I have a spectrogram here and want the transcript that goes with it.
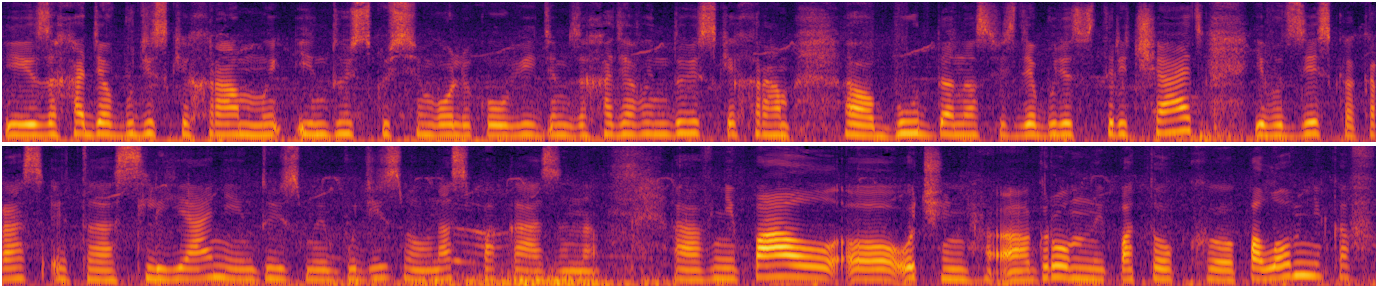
И заходя в буддийский храм, мы индуистскую символику увидим. Заходя в индуистский храм, Будда нас везде будет встречать. И вот здесь как раз это слияние индуизма и буддизма у нас показано. В Непал очень огромное огромный поток э, паломников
